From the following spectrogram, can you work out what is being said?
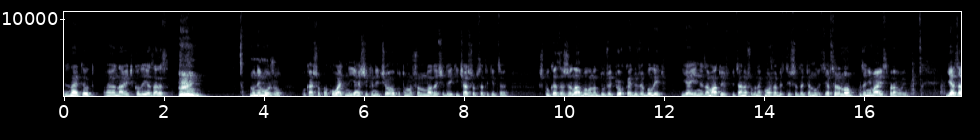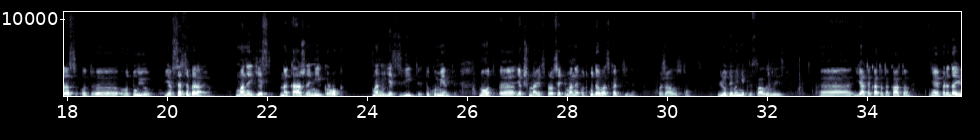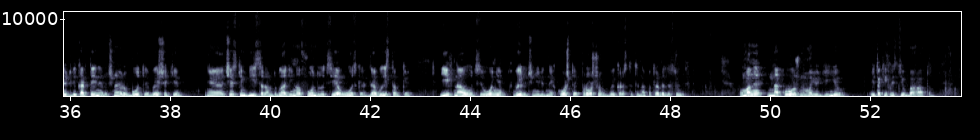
Знаєте, от е, навіть коли я зараз ну, не можу поки що пакувати ні ящики, нічого, тому що ну, треба ще деякий час, щоб все-таки ця штука зажила, бо вона дуже тьохка і дуже болить. Я її не заматую спеціально, щоб вона як можна швидше затягнулася. Я все одно займаюся справою. Я зараз от, е, готую, я все збираю. У мене є на кожен мій крок, у мене є звіти, документи. Ну от, е, якщо навіть спросять у мене, откуда у вас картини, пожалуйста. Люди мені прислали лист. Е, я така-то, така-то. Е, передаю дві картини ручної роботи, вишиті е, чеським бісером до благодійного фонду Олексія Оскара для виставки. Їх на аукціоні, виручені від них кошти, прошу використати на потреби ЗСУ. У мене на кожну мою дію, і таких листів багато.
